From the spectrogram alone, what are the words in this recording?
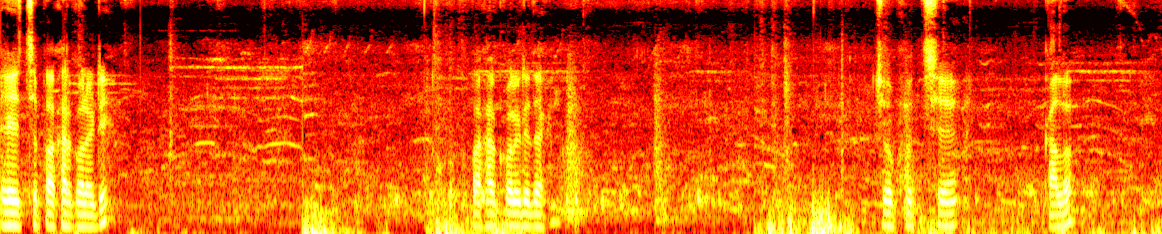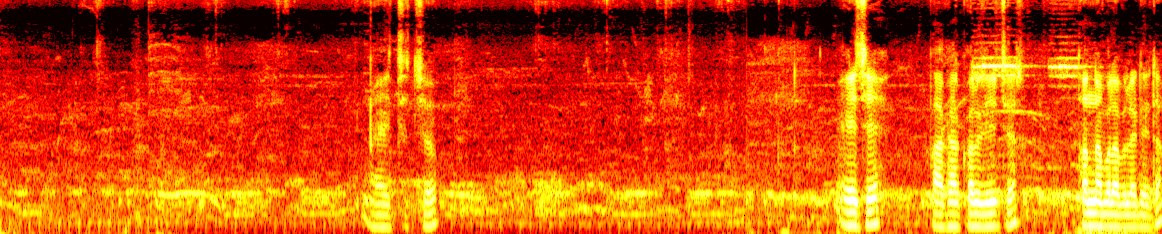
এই হচ্ছে পাখার কোয়ালিটি পাখার কোয়ালিটি দেখেন। চোখ হচ্ছে কালো। এই হচ্ছে চোখ। এই যে পাখার কোয়ালিটিটার ধন্যবাদ এটা।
